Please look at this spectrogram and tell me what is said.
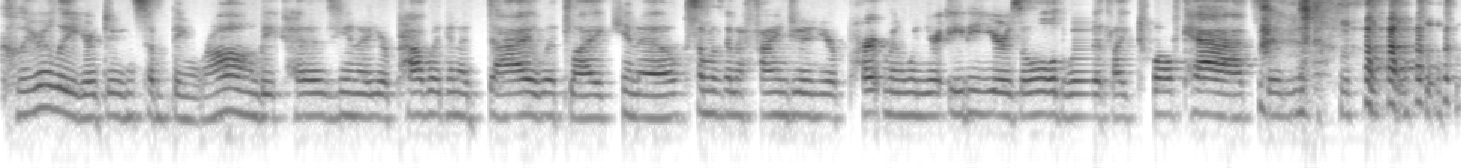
clearly you're doing something wrong because you know you're probably going to die with like you know someone's going to find you in your apartment when you're 80 years old with like 12 cats and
